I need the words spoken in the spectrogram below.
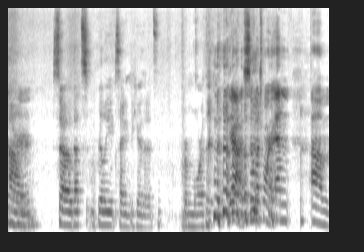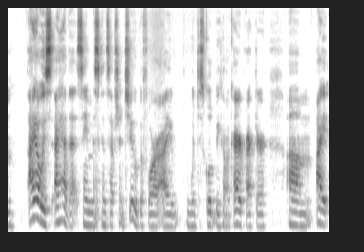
Um, so that's really exciting to hear that it's from more than yeah, so much more. And um, I always I had that same misconception too before I went to school to become a chiropractor. Um, I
